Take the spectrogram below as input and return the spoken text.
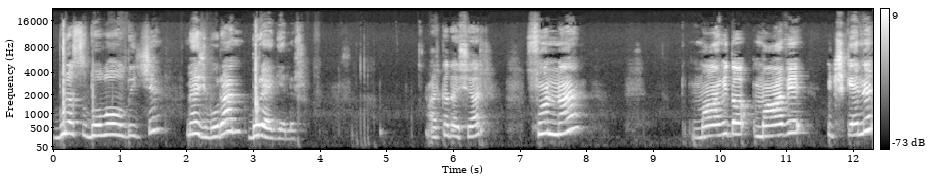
burası dolu olduğu için mecburen buraya gelir. Arkadaşlar, sonra mavi da mavi üçgeni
